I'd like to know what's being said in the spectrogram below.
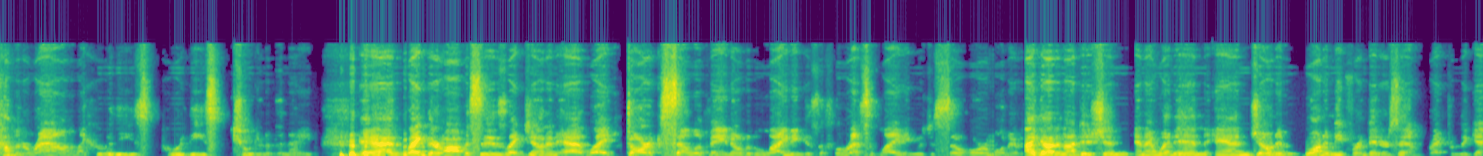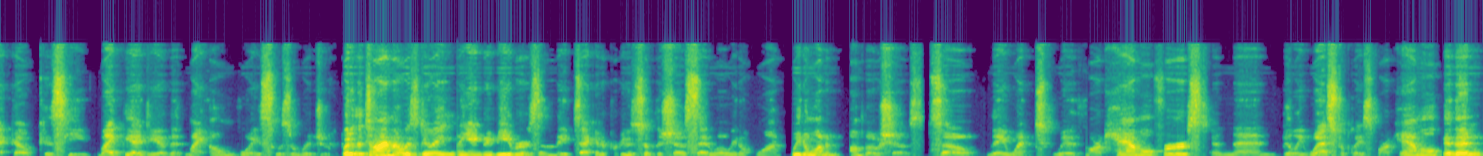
coming around. I'm like, who are these? Who are these children of the night? and like their offices, like Jhonen had like dark cellophane over the lighting because the fluorescent lighting was just so horrible. And I got an audition and I went in and Jhonen wanted me for Invader Zim right from the get-go because he liked the idea that my own voice was original. But at the time I was doing the Angry Beavers and the executive producer of the show said, well, we don't want, we don't want him on both shows. So they went with Mark Hamill first and then Billy West replaced Mark Hamill. And then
